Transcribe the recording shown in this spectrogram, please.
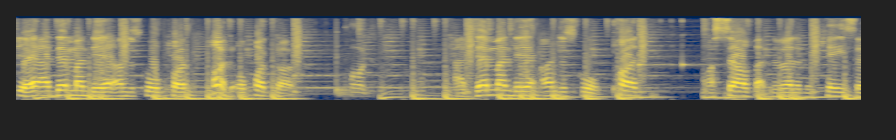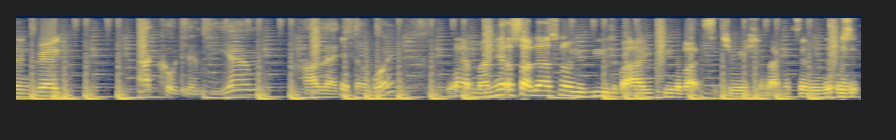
Yeah, at Dead Man Day underscore pod pod or podcast. pod. At Dead Man Day underscore pod. Myself at Development Case and Greg. At Coach MGM. Holla at your boy. Yeah, man. Hit us up. Let us know your views about how you feel about the situation. Like I said, is it,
